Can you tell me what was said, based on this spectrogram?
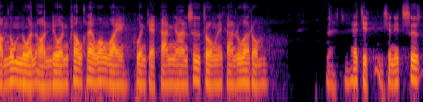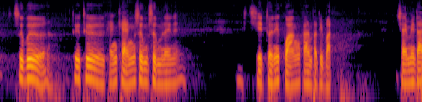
ความนุ่มนวลอ่อนโยนคล่องแคล่วว่องไว ควรแก่การงานซื่อตรงในการรู้อารมณ์ให้จิตชนิดซื่อซื่อบื้อทื่อๆ แข็งๆ ซึมๆอะไรเนี่ยจิตตัวนี้ขวางการปฏิบัติ ใช้ไม่ได้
